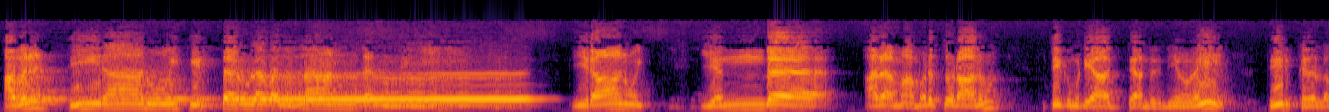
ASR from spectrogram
அவரு தீரா நோய் தீர்த்தருள வல்லான் தன்னை. தீரா நோய். எந்த அற- ம- மருத்துவராலும் தீர்க்க முடியாத அந்த நியமை தீர்க்கதல்ல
